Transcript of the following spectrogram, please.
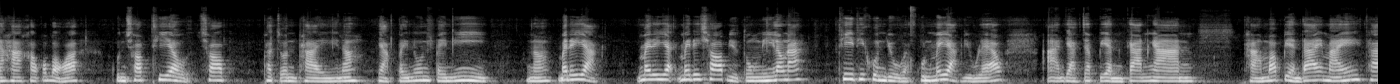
นะคะเขาก็บอกว่าคุณชอบเที่ยวชอบผจญภัยเนาะอยากไปนู่นไปนี่เนาะไม่ได้อยากไม่ได้ไม่ได้ชอบอยู่ตรงนี้แล้วนะ ที่ที่คุณอยู่อะคุณไม่อยากอยู่แล้ว อาจอยากจะเปลี่ยนการงาน ถามว่าเปลี่ยนได้ไหม ถ้า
